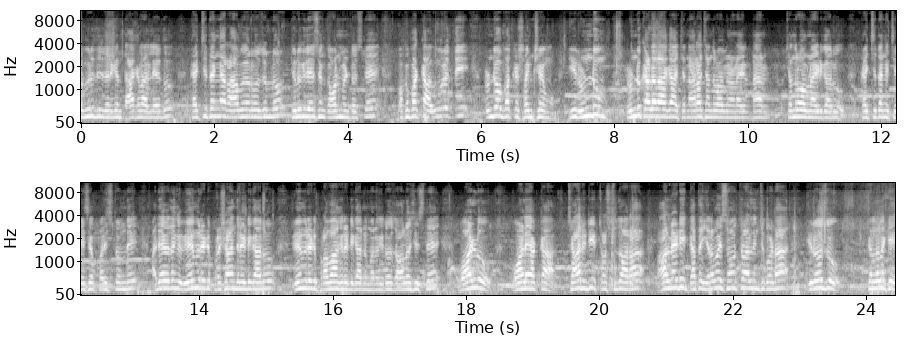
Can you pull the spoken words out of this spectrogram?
అభివృద్ధి జరిగిన దాఖలా లేదు. ఖచ్చితంగా రాబోయే రోజుల్లో తెలుగుదేశం గవర్నమెంట్ వస్తే ఒక పక్క అభివృద్ధి రెండో పక్క సంక్షేమం. ఈ రెండు రెండు కళ్ళలాగా నారా చంద్రబాబు నాయుడు చంద్రబాబు నాయుడు గారు ఖచ్చితంగా చేసే పరిస్థితి ఉంది. అదేవిధంగా వేమిరెడ్డి ప్రశాంత్ రెడ్డి గారు వేమిరెడ్డి ప్రభాకర్ రెడ్డి గారిని మనం ఈరోజు ఆలోచిస్తే వాళ్ళు వాళ్ళ యొక్క చారిటీ ట్రస్ట్ ద్వారా ఆల్రెడీ గత ఇరవై సంవత్సరాల నుంచి కూడా ఈరోజు పిల్లలకి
